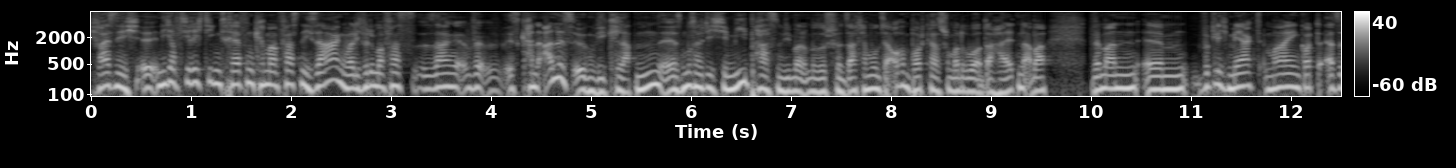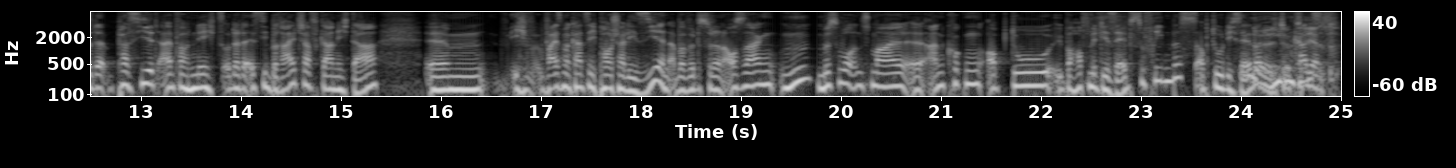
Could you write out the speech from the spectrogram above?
ich weiß nicht, äh, nicht auf die richtigen Treffen kann man fast nicht sagen, weil ich würde mal fast sagen, es kann alles irgendwie klappen. Es muss halt die Chemie passen, wie man immer so schön sagt, haben wir uns ja auch im Podcast schon mal drüber unterhalten. Aber wenn man ähm, wirklich merkt, mein Gott, also da passiert einfach nichts oder da ist die Bereitschaft gar nicht da. Ähm, ich weiß, man kann es nicht pauschalisieren, aber würdest du dann auch sagen, hm, müssen wir uns mal äh, angucken, ob du überhaupt mit dir selbst zufrieden bist, ob du dich selber Nö, lieben kann kannst?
